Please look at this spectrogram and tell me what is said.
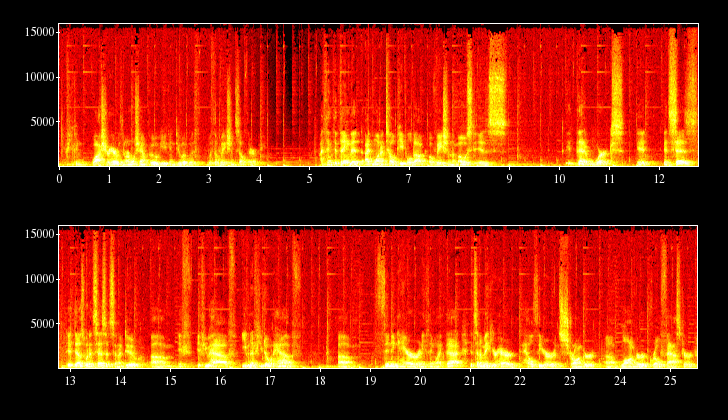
if you can wash your hair with normal shampoo, you can do it with, with Ovation Cell Therapy. I think the thing that I'd want to tell people about Ovation the most is that it works. It it says it does what it says it's going to do. Um, if if you have even if you don't have um, thinning hair or anything like that, it's going to make your hair healthier and stronger, uh, longer, grow faster,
